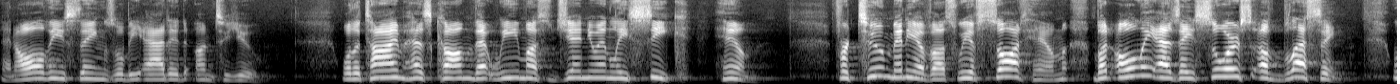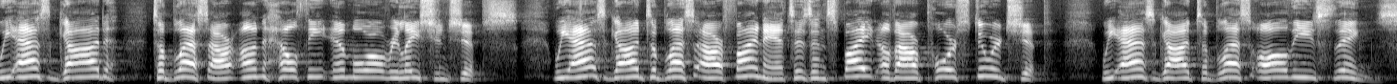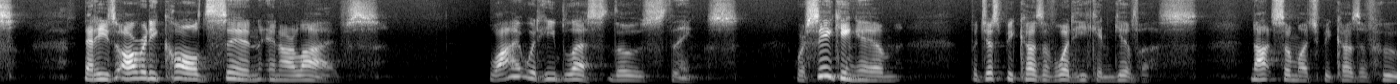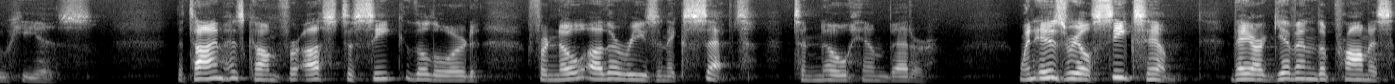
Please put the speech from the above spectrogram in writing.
and all these things will be added unto you." Well, the time has come that we must genuinely seek him. For too many of us, we have sought him, but only as a source of blessing. We ask God to bless our unhealthy, immoral relationships we ask God to bless our finances in spite of our poor stewardship. We ask God to bless all these things that He's already called sin in our lives. Why would He bless those things? We're seeking Him, but just because of what He can give us, not so much because of who He is. The time has come for us to seek the Lord for no other reason except to know him better. When Israel seeks him, they are given the promise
